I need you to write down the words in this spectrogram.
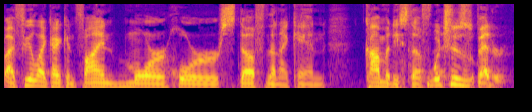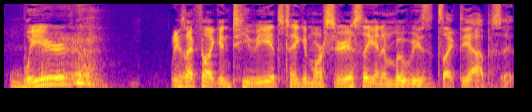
I feel like I can find more horror stuff than I can comedy stuff, Which is better. weird because I feel like in TV it's taken more seriously, and in movies it's like the opposite.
